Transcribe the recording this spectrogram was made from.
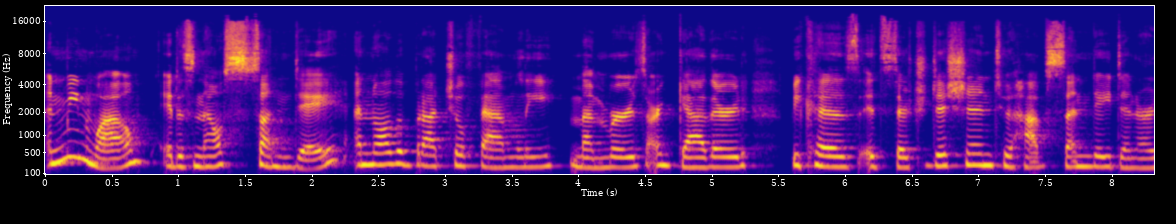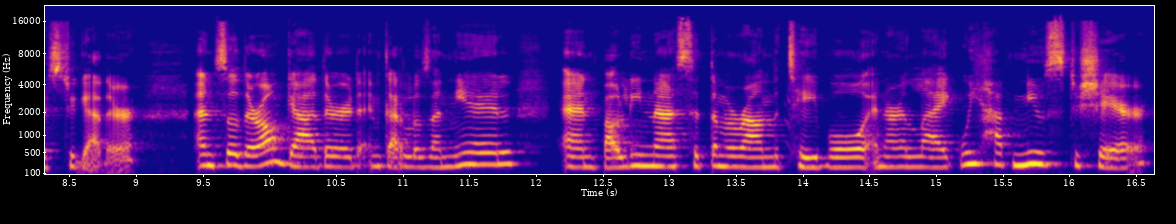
And meanwhile, it is now Sunday, and all the Bracho family members are gathered because it's their tradition to have Sunday dinners together. And so they're all gathered, and Carlos Daniel and Paulina sit them around the table and are like, We have news to share.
